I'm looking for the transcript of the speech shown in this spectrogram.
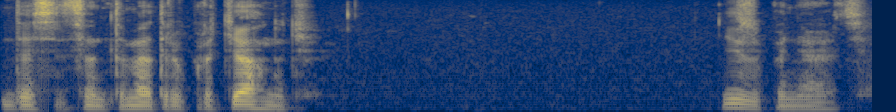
Десять сантиметрів протягнуть і зупиняються.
